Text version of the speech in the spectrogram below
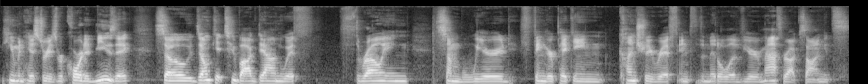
human history's recorded music. So don't get too bogged down with throwing some weird finger picking country riff into the middle of your math rock song. It's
